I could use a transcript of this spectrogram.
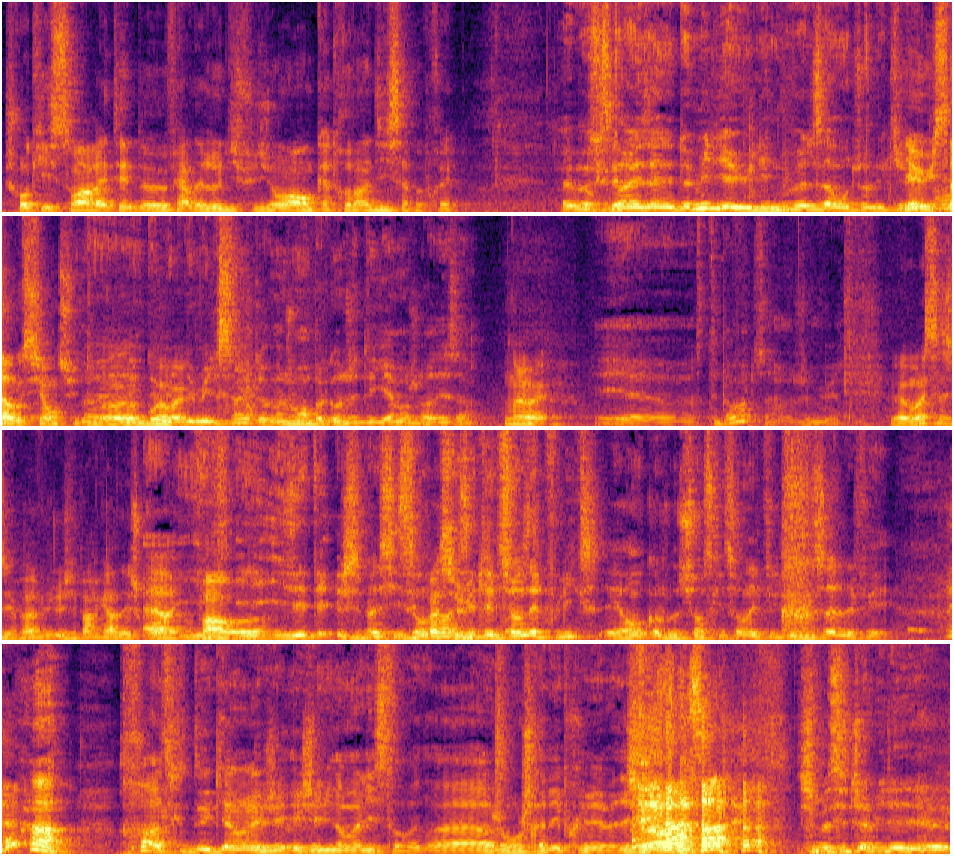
Je crois qu'ils se sont arrêtés de faire des rediffusions en 90 à peu près. Donc parce que dans les années 2000 il y a eu les nouvelles aventures de Lucky Il y a eu ça aussi ensuite. Ouais, Ouais, les ouais, 2000, ouais. 2005, moi je me rappelle quand j'étais gamin, je regardais ça. Ouais, ouais. Et euh, c'était pas mal ça, j'aime bien. Euh, moi, ça, j'ai pas vu, j'ai pas regardé, je crois. Alors, ils, Enfin, euh, ils- ils étaient, je sais pas s'ils c'est sont pas ils étaient sur. Netflix. Et vraiment, quand je me suis inscrit sur Netflix, j'ai vu ça, j'ai fait Ah Ah, truc de gamin. Et j'ai et j'ai mis dans ma liste en mode Ah, un jour où je serai déprimé. ça. Je me suis déjà mis les. euh,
